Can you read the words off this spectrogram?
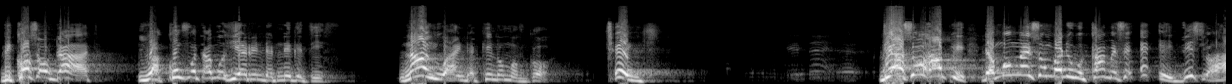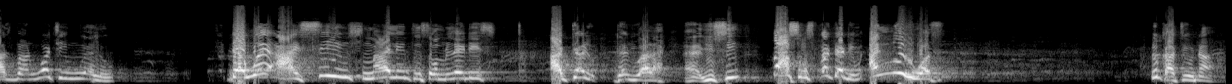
because of that, you are comfortable hearing the negative. Now you are in the kingdom of God. Change. They are so happy. The moment somebody will come and say, Hey, hey this your husband, watch him well. Oh. The way I see him smiling to some ladies, I tell you, then you are like, eh, you see, I suspected him. I knew he was. Look at you now.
